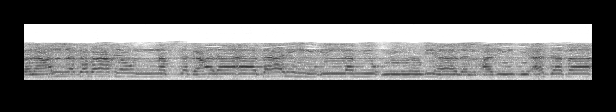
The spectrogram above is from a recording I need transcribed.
فلعلك باخع نفسك على آثارهم إن لم يؤمنوا بهذا الحديث أسفا.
